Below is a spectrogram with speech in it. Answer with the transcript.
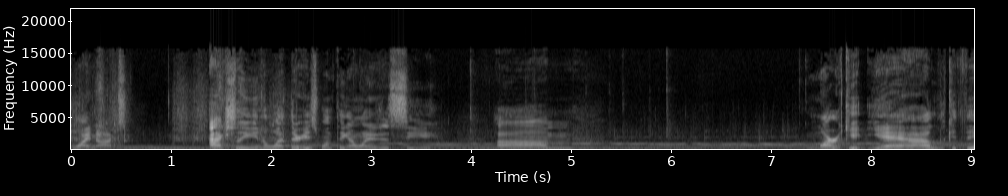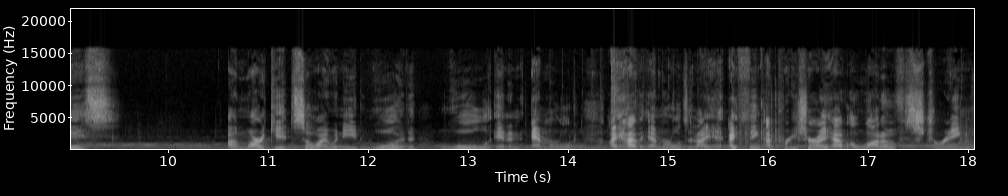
Why not? Actually, you know what? There is one thing I wanted to see. Um, market. Yeah, look at this. A market. So I would need wood, wool, and an emerald. I have emeralds, and I I think I'm pretty sure I have a lot of string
